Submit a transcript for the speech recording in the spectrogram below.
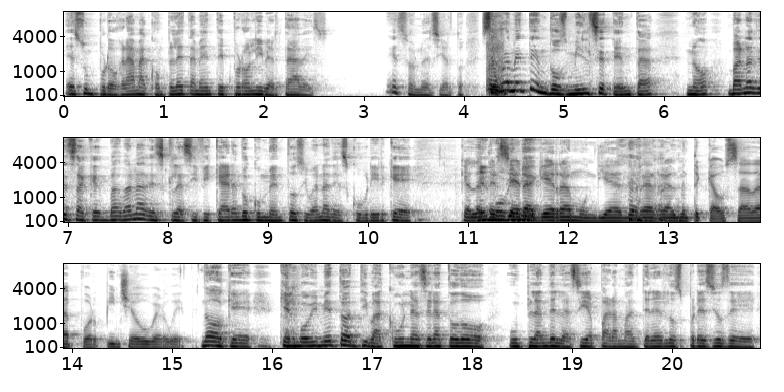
es un programa completamente pro libertades. Eso no es cierto. Seguramente en 2070, ¿no? Van a, van a desclasificar documentos y van a descubrir que... Que la el tercera movimiento- guerra mundial era realmente causada por pinche Uber, güey. No, que, que el movimiento antivacunas era todo un plan de la CIA para mantener los precios de,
